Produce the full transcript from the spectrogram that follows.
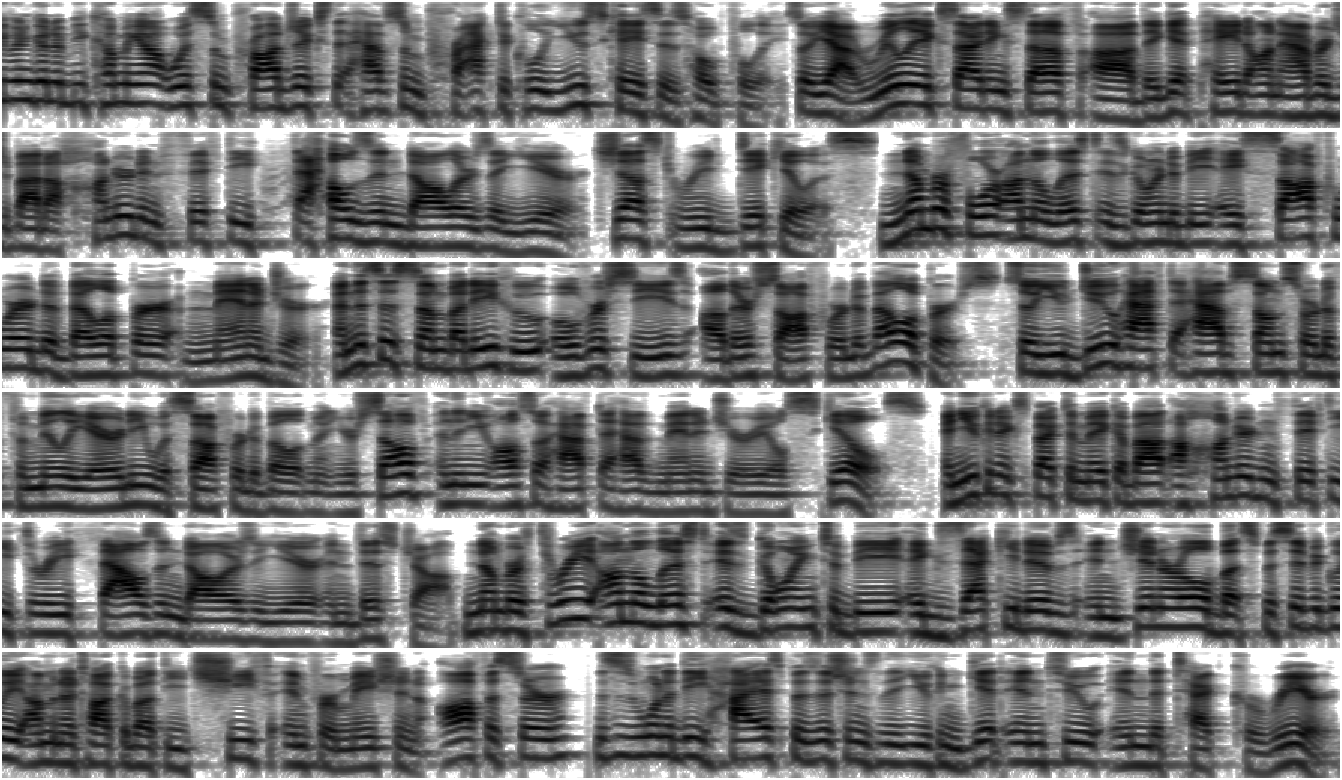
even gonna be coming out with some projects that have some practical use cases, hopefully. So yeah, really exciting stuff. Uh, they get paid on average about $150,000 a year. Just ridiculous. Number four on the list is going to be a software developer manager. And this is somebody who oversees other software developers. So you do have to have some sort of familiarity with software development yourself, and then you also have to have managerial skills. And you can expect to make about $153,000 a year in this job. Number three on the list is going to be executives in general, but specifically I'm gonna talk about the Chief Information Officer. This is one of the highest positions that you can get into in the tech career.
